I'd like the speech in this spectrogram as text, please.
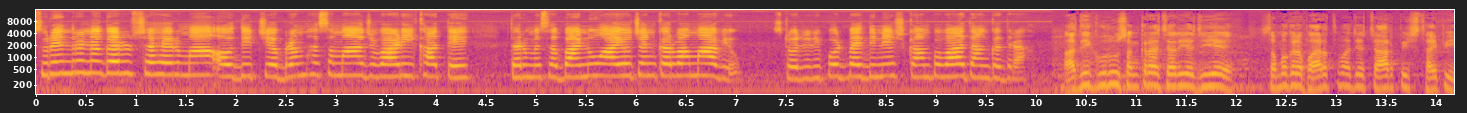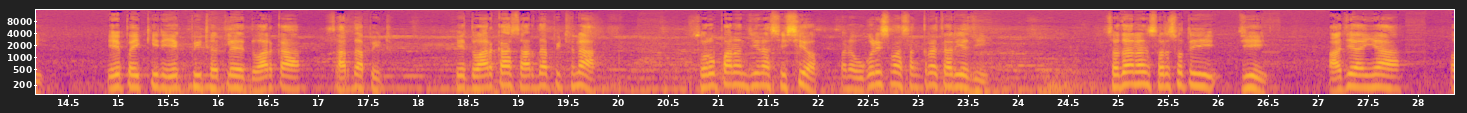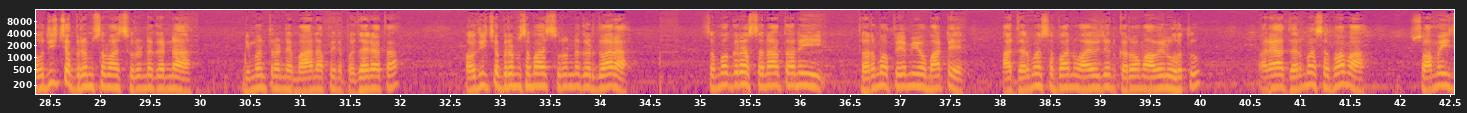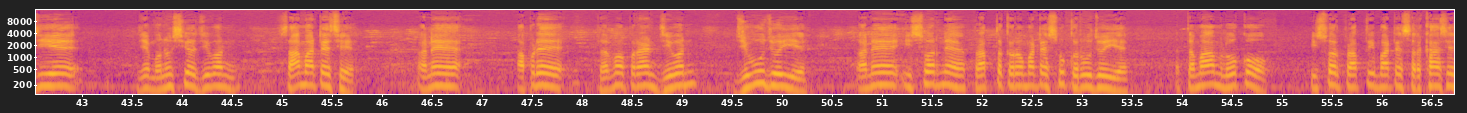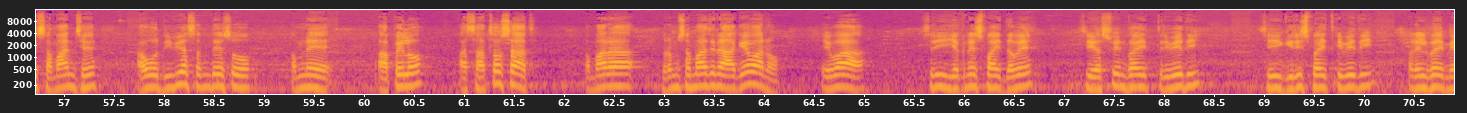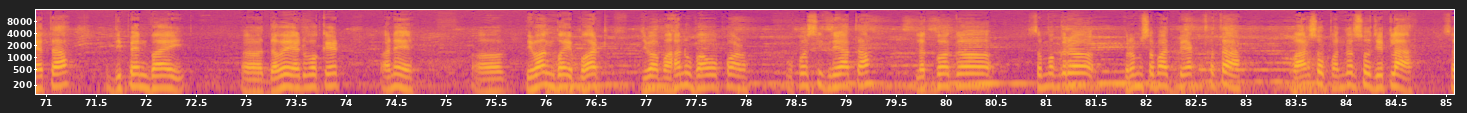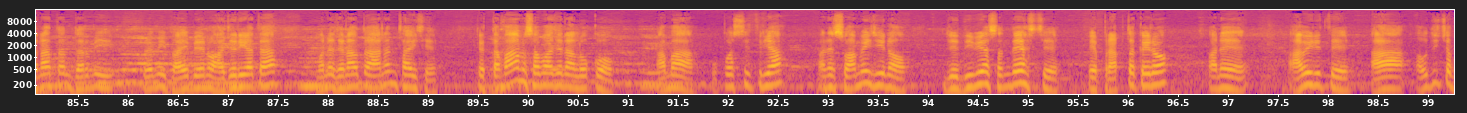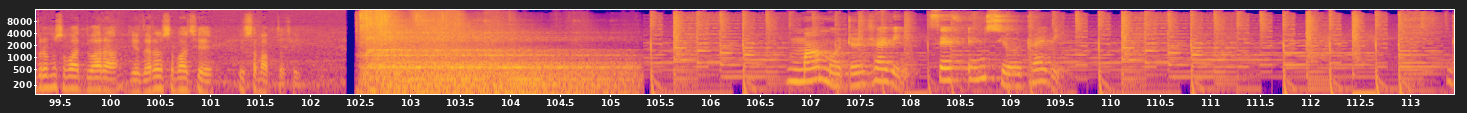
સુરેન્દ્રનગર શહેરમાં ઔદિત્ય બ્રહ્મ સમાજ વાડી ખાતે ધર્મસભાનું આયોજન કરવામાં આવ્યું. Story report by Dinesh Kampva Dhrangadhra. Adiguru શંકરાચાર્યજીએ સમગ્ર ભારતમાં જે ચાર પીઠ સ્થાપી, એ પૈકીની એક પીઠ એટલે દ્વારકા શારદા પીઠ એ દ્વારકા શારદા પીઠના સ્વરૂપાનંદજીના શિષ્ય અને ઓગણીસમાં શંકરાચાર્યજી, સદાનંદ સરસ્વતીજી આજે અહીંયા ઔદિત્ય બ્રહ્મ સમાજ સુરેન્દ્રનગરના નિમંત્રણને માન આપીને પધાર્યા હતા. અવધિચ્ય બ્રહ્મ સમાજ સુરેન્દ્રનગર દ્વારા સમગ્ર સનાતની ધર્મ પ્રેમીઓ માટે આ ધર્મસભાનું આયોજન કરવામાં આવેલું હતું. અને આ ધર્મસભામાં સ્વામીજીએ જે મનુષ્ય જીવન શા માટે છે અને આપણે ધર્મપરાયણ જીવન જીવવું જોઈએ અને ઈશ્વરને પ્રાપ્ત કરવા માટે શું કરવું જોઈએ. તમામ લોકો ઈશ્વર પ્રાપ્તિ માટે સરખા છે, સમાન છે. આવો દિવ્ય સંદેશો અમને આપેલો. આ સાથોસાથ અમારા બ્રહ્મ સમાજના આગેવાનો એવા શ્રી યજ્ઞેશભાઈ દવે, શ્રી અશ્વિનભાઈ ત્રિવેદી, શ્રી ગિરીશભાઈ ત્રિવેદી, અનિલભાઈ મહેતા, દીપેનભાઈ દવે એડવોકેટ અને દેવાંગભાઈ ભટ્ટ જેવા મહાનુભાવો પણ ઉપસ્થિત રહ્યા હતા. લગભગ સમગ્ર બ્રહ્મ સમાજ પેક થતાં બારસો પંદરસો જેટલા સનાતન ધર્મી પ્રેમી ભાઈ બહેનો હાજરી હતા. મને જણાવતા આનંદ થાય છે કે તમામ સમાજના લોકો આમાં ઉપસ્થિત રહ્યા અને સ્વામીજીનો જે દિવ્ય સંદેશ છે એ પ્રાપ્ત કર્યો અને આવી રીતે આ ઔદિત્ય બ્રહ્મ સમાજ દ્વારા જે ધર્મસભા છે એ સમાપ્ત થઈ. મા motor driving, safe and sure driving.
